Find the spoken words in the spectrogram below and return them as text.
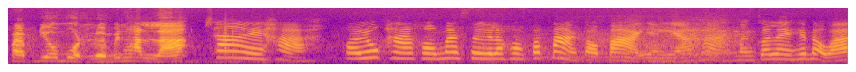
แป๊บเดียวหมดเลยไม่ทันละ ใช่ค่ะ พอลูกค้าเขามาซื้อแล้วเขาก็ปากต่อปากอย่างเงี้ยค่ะ มันก็เลยให้แบบว่า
